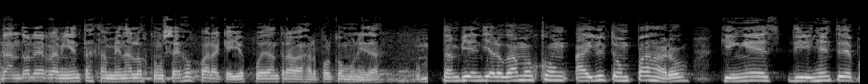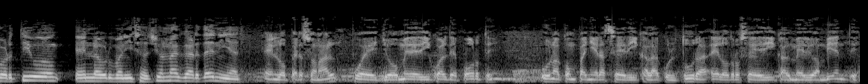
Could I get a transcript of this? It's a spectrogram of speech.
dándole herramientas también a los consejos para que ellos puedan trabajar por comunidad. También dialogamos con Ailton Pájaro, quien es dirigente deportivo en la urbanización Las Gardenias. En lo personal, pues yo me dedico al deporte, una compañera se dedica a la cultura, el otro se dedica al medio ambiente.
